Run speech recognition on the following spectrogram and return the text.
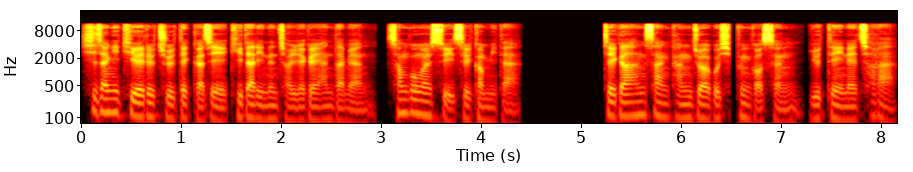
시장이 기회를 줄 때까지 기다리는 전략을 한다면 성공할 수 있을 겁니다. 제가 항상 강조하고 싶은 것은 유태인의 철학,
